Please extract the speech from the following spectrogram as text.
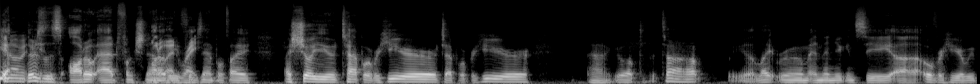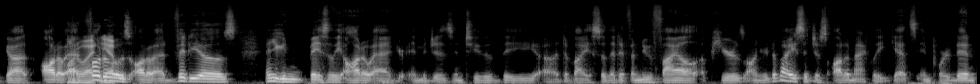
Yeah, You know, there's this auto add functionality. Auto add, For right. example, if I I show you tap over here, tap over here, uh, go up to the top, we got Lightroom, and then you can see uh, over here we've got auto add Auto add, photos, auto add videos, and you can basically auto add your images into the uh, device so that if a new file appears on your device, it just automatically gets imported in.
